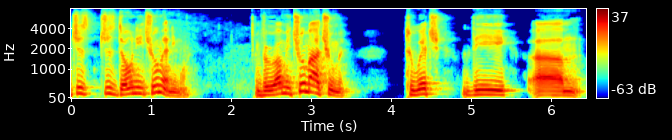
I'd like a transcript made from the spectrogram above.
just just don't eat truma anymore. Virami truma truma, to which the um,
